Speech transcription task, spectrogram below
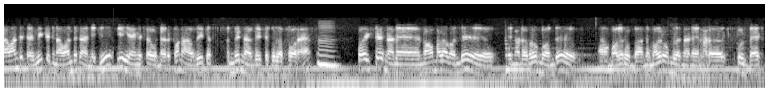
நான் வந்துட்டேன் வீட்டுக்கு நான் வந்துட்டேன் அன்னைக்கு. கீ என்கிட்ட ஒண்ணு இருக்கும். நான் வீட்டுக்கு வந்து நான் வீட்டுக்குள்ள போறேன். போயிட்டு நான் நார்மலா வந்து என்னோட ரூம் வந்து முத ரூம் அந்த முத ரூம்ல நான் என்னோட ஸ்கூல் பேக்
